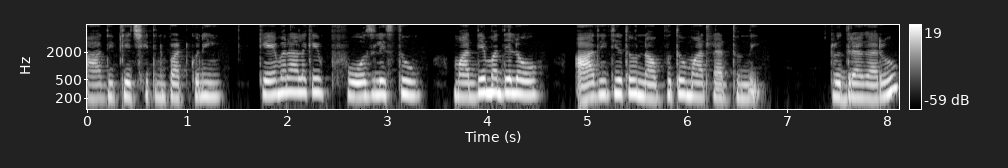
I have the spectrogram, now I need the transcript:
ఆదిత్య చేతిని పట్టుకుని కెమెరాలకి ఫోజులు ఇస్తూ మధ్య మధ్యలో ఆదిత్యతో నవ్వుతూ మాట్లాడుతుంది. రుద్ర గారు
